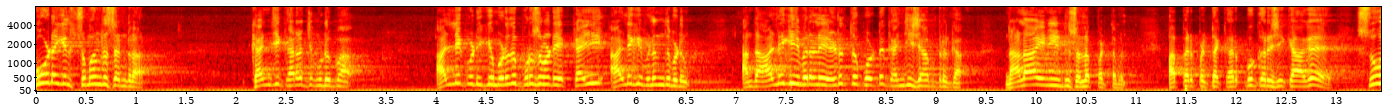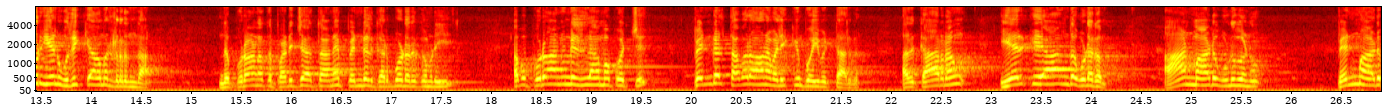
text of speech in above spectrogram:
கூடையில் சுமந்து சென்றார் கஞ்சி கரைச்சி கொடுப்பா. அள்ளி குடிக்கும் பொழுது புருஷனுடைய கை அழுகி விழுந்து விடும் அந்த அழுகி விரலை எடுத்து போட்டு கஞ்சி சாப்பிட்ருக்கா நலாயினி என்று சொல்லப்பட்டவள் அப்பேற்பட்ட கற்புக்கரிசிக்காக சூரியன் உதிக்காமல் இருந்தான். இந்த புராணத்தை படித்தா தானே பெண்கள் கற்போடு இருக்க முடியும். அப்போ புராணங்கள் இல்லாமல் போச்சு. பெண்கள் தவறான வழிக்கும் போய்விட்டார்கள். அது காரணம் இயற்கையான உலகம். ஆண் மாடு உழுகணும். பெண் மாடு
